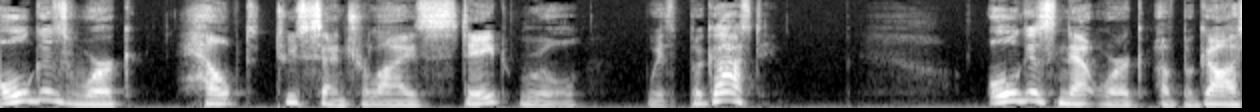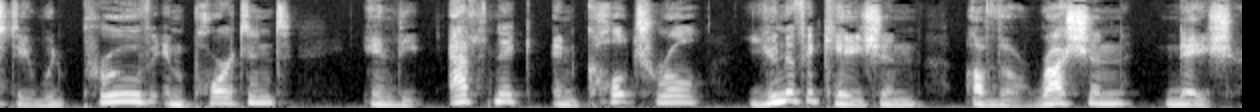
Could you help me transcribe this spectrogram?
Olga's work helped to centralize state rule with Pogosty. Olga's network of Pogosty would prove important in the ethnic and cultural unification of the Russian nation.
